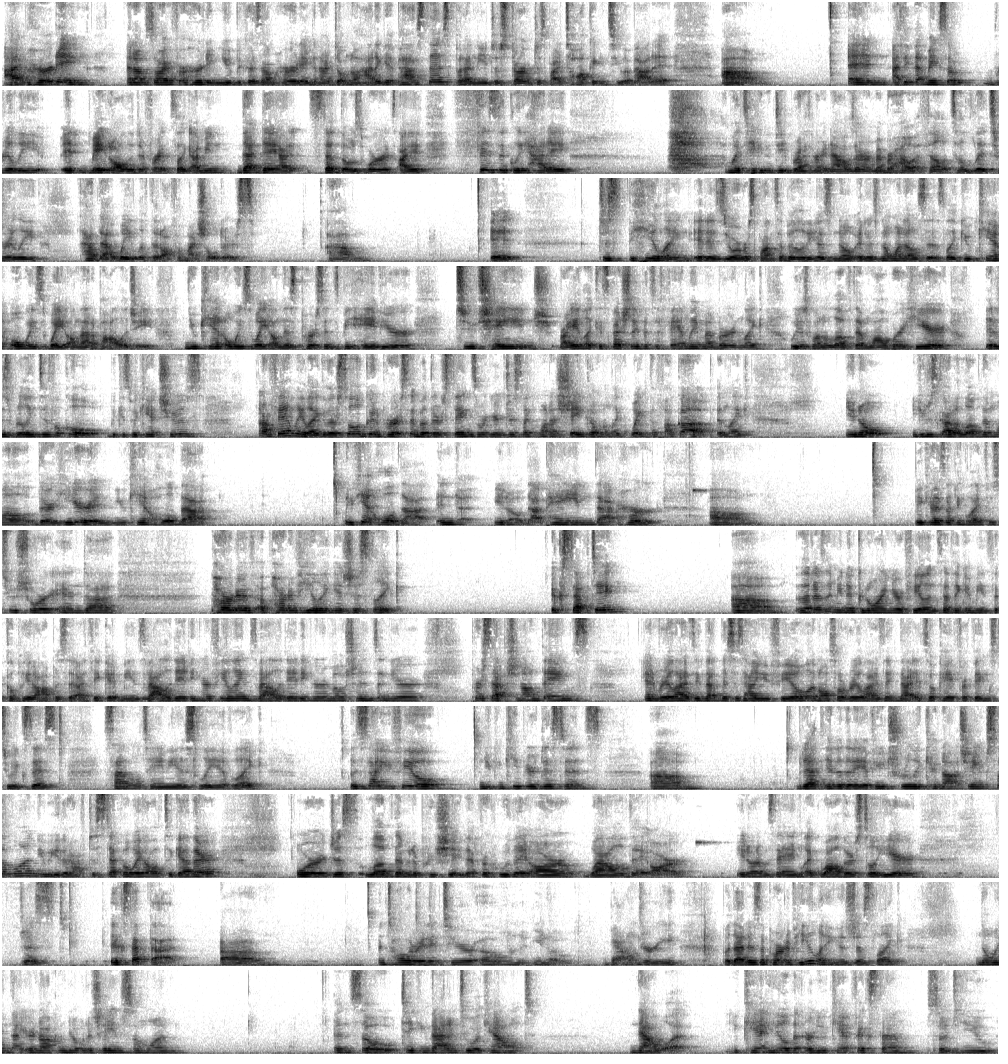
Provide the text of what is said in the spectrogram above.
I'm hurting and I'm sorry for hurting you because I'm hurting and I don't know how to get past this, but I need to start just by talking to you about it. Um, and I think that makes a really, it made all the difference. Like, I mean, that day I said those words, I physically had a, I'm like taking a deep breath right now because I remember how it felt to literally have that weight lifted off of my shoulders. Um, it just the healing it is your responsibility as no it is no one else's. Like you can't always wait on that apology. You can't always wait on this person's behavior to change right? Like especially if it's a family member and like we just want to love them while we're here it is really difficult because we can't choose our family. Like they're still a good person but there's things where you're just like want to shake them and like wake the fuck up and like you know you just got to love them while they're here and you can't hold that you can't hold that. And you know that pain that hurt um, because i think life is too short and uh, part of a part of healing is just like accepting um, that doesn't mean ignoring your feelings. I think it means the complete opposite. I think it means validating your feelings, validating your emotions and your perception on things, and realizing that this is how you feel, and also realizing that it's okay for things to exist simultaneously. Of like, this is how you feel. You can keep your distance. Um, but at the end of the day, if you truly cannot change someone, you either have to step away altogether or just love them and appreciate them for who they are while they are. You know what I'm saying? Like while they're still here, just accept that um, and tolerate it to your own, you know, boundary, but that is a part of healing is just like knowing that you're not going to be able to change someone. And so taking that into account, now what? You can't heal that or you can't fix them. So do you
